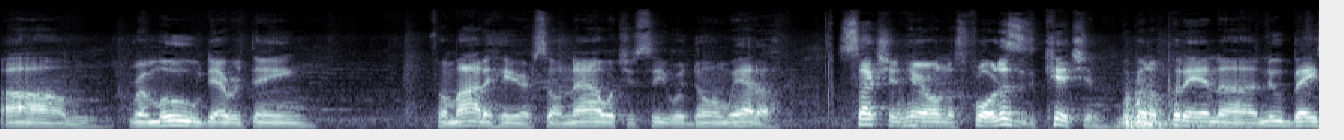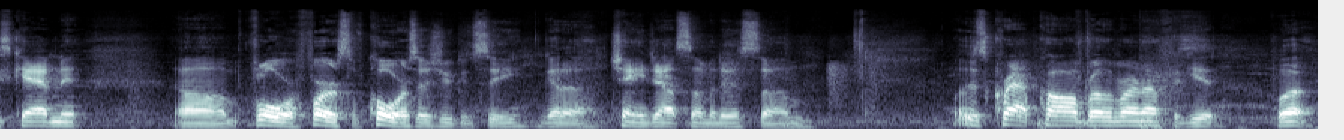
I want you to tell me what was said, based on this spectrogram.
um, removed everything from out of here. So now what you see we're doing, we had a section here on this floor. This is the kitchen. We're gonna put in a new base cabinet um, floor first, of course, as you can see. Gotta change out some of this. Um, what is this crap called, Brother Vernon? I forget. What?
